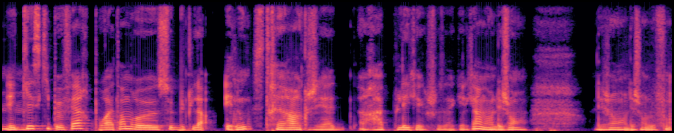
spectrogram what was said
et Mhm. qu'est-ce qu'il peut faire pour atteindre euh, ce but-là. Et donc, c'est très rare que j'ai à rappeler quelque chose à quelqu'un. Non, les gens, les gens, les gens le font.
